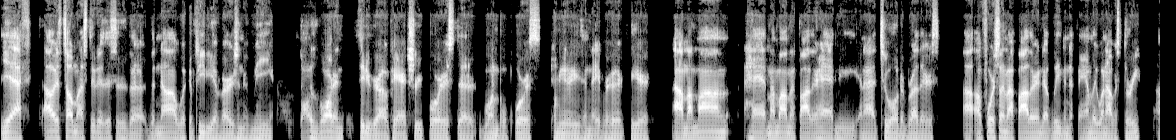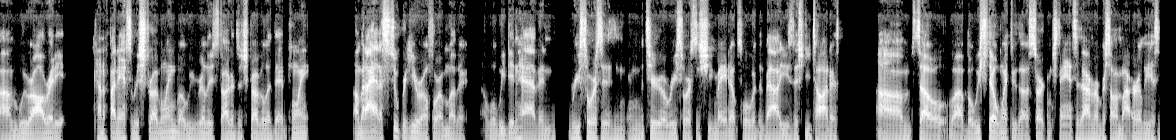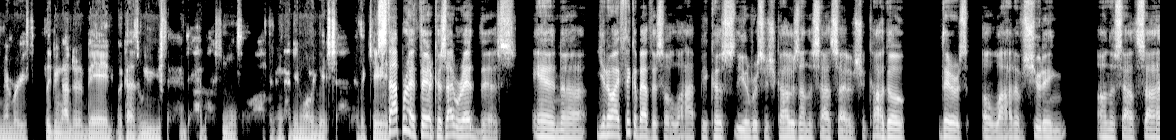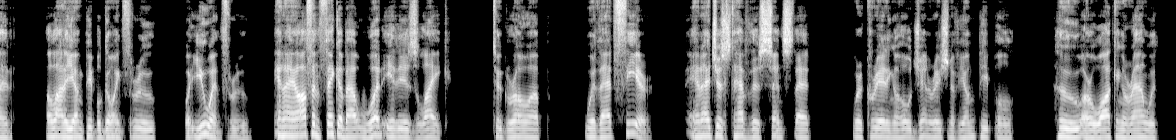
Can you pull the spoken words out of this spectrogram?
Yeah, I always tell my students this is the the non Wikipedia version of me. I was born in Cedar Grove here in Shreveport. It's the one of the poorest communities and neighborhoods here. Uh, my mom had my mom and father had me, and I had two older brothers. Uh, unfortunately, my father ended up leaving the family when I was three. Um, we were already kind of financially struggling, but we really started to struggle at that point. Um, but I had a superhero for a mother. Uh, what we didn't have in resources and, and, material resources, she made up for with the values that she taught us. Um, so, uh, but we still went through those circumstances. I remember some of my earliest memories sleeping under the bed because we used to have drive-by shooting so often, and I didn't want to get shot as a kid. Stop right there because I read this. And, uh, you know, I think about this a lot because the University of Chicago is on the south side of Chicago there's a lot of shooting on the South Side, a lot of young people going through what you went through. And I often think about what it is like to grow up with that fear. And I just have this sense that we're creating a whole generation of young people who are walking around with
